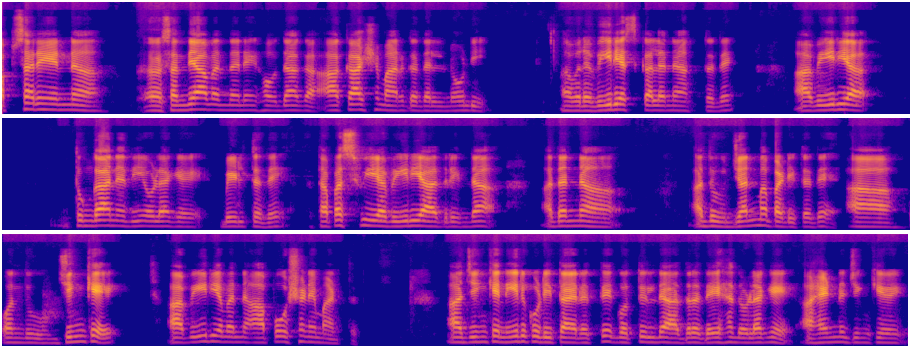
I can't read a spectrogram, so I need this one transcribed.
ಅಪ್ಸರೆಯನ್ನ ಆ, ಸಂಧ್ಯಾ ವಂದನೆಗೆ ಹೋದಾಗ ಆಕಾಶ ಮಾರ್ಗದಲ್ಲಿ ನೋಡಿ ಅವರ ವೀರ್ಯ ಸ್ಖಲನ ಆಗ್ತದೆ. ಆ ವೀರ್ಯ ತುಂಗಾ ನದಿಯೊಳಗೆ ಬೀಳ್ತದೆ. ತಪಸ್ವಿಯ ವೀರ್ಯ ಆದ್ರಿಂದ ಅದನ್ನ, ಅದು ಜನ್ಮ ಪಡಿತದೆ. ಆ ಒಂದು ಜಿಂಕೆ ಆ ವೀರ್ಯವನ್ನ ಆಪೋಷಣೆ ಮಾಡ್ತದೆ. ಆ ಜಿಂಕೆ ನೀರು ಕುಡಿತಾ ಇರುತ್ತೆ. ಗೊತ್ತಿಲ್ಲದೆ ಅದರ ದೇಹದೊಳಗೆ ಆ ಹೆಣ್ಣು ಜಿಂಕೆ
